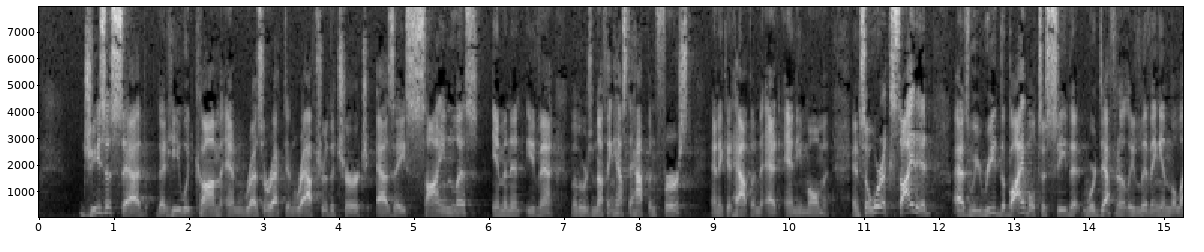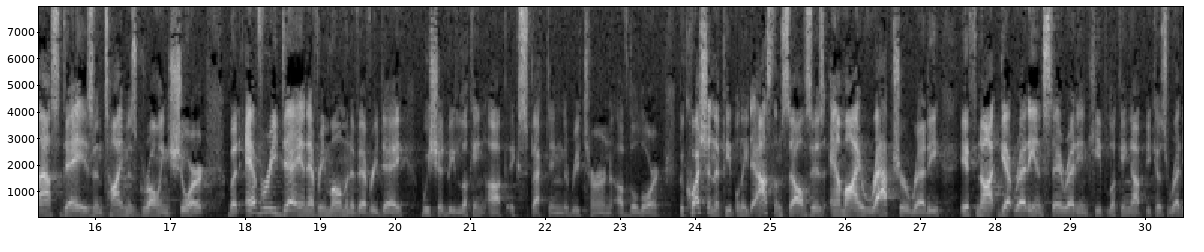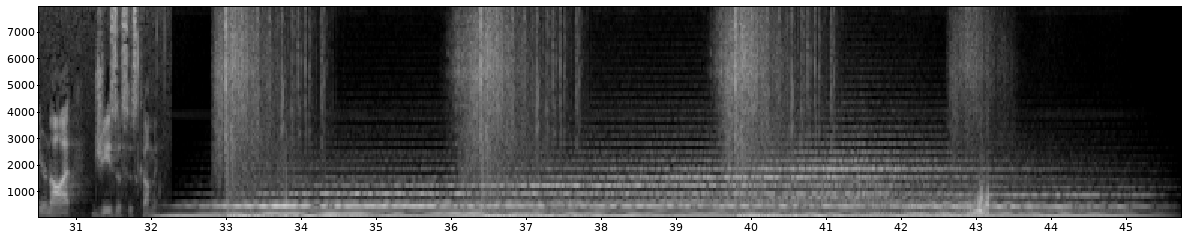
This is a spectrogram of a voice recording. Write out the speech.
Jesus said that he would come and resurrect and rapture the church as a signless, imminent event. In other words, nothing has to happen first and it could happen at any moment. And so we're excited as we read the Bible to see that we're definitely living in the last days and time is growing short, but every day and every moment of every day, we should be looking up, expecting the return of the Lord. The question that people need to ask themselves is Am I rapture ready? If not, get ready and stay ready and keep looking up because, ready or not, Jesus is coming.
